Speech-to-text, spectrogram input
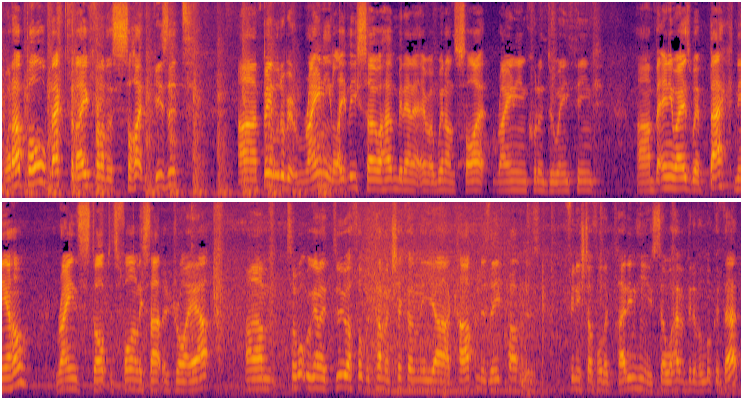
What up all? Back today for another site visit. Uh, been a little bit rainy lately, so I haven't been out. I went on site, raining, couldn't do anything. Um, but anyways, we're back now. Rain's stopped, it's finally starting to dry out. Um, so what we're gonna do, I thought we'd come and check on the uh, carpenters. Eve Carpenters finished off all the cladding here, so we'll have a bit of a look at that.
